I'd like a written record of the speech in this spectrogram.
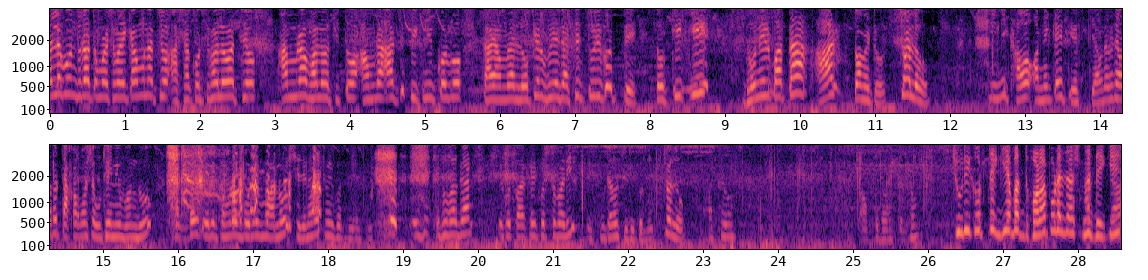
হ্যালো বন্ধুরা, তোমরা সবাই কেমন আছো? আশা করছি ভালো আছো। আমরা ভালো আছি। তো আমরা আজ পিকনিক করব, তাই আমরা লোকের ভুয়ে যাচ্ছি চুরি করতে। তো কি কি? ধনের পাতা আর টমেটো। চলো। কিনি খাওয়া অনেকটাই টেস্টি আমাদের কাছে অত টাকা পয়সা উঠেনি বন্ধু। পেরেছ আমরা গরিব মানুষ, সেজন্য আমরা চুরি করতে যাচ্ছি। এই যে বাগান একটু তরকারি করতে পারি, এফুটাও চুরি করব। চলো আসো। চুরি করতে গিয়ে আবার ধরা পড়ে যাস না দেখিস?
